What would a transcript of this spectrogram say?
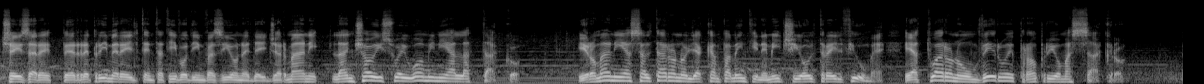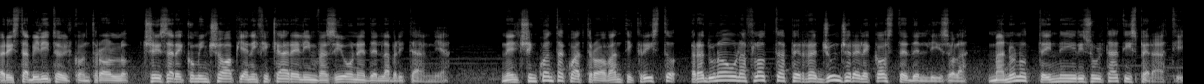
Cesare, per reprimere il tentativo di invasione dei Germani, lanciò i suoi uomini all'attacco. I romani assaltarono gli accampamenti nemici oltre il fiume e attuarono un vero e proprio massacro. Ristabilito il controllo, Cesare cominciò a pianificare l'invasione della Britannia. Nel 54 a.C. radunò una flotta per raggiungere le coste dell'isola, ma non ottenne i risultati sperati.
